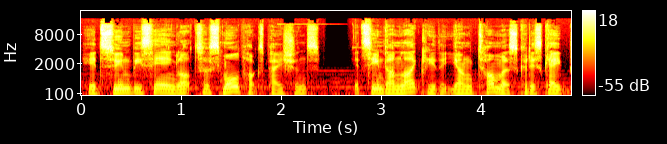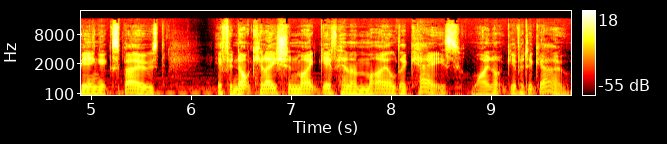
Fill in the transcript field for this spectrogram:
he'd soon be seeing lots of smallpox patients. It seemed unlikely that young Thomas could escape being exposed. If inoculation might give him a milder case, why not give it a go?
